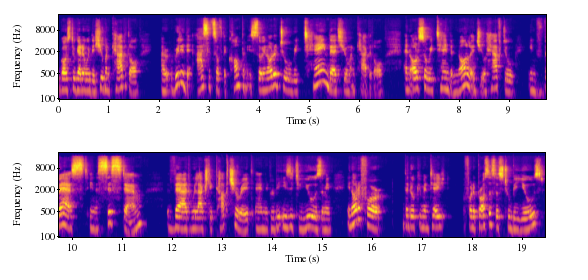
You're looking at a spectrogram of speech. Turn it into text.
goes together with the human capital, are really the assets of the companies. So, in order to retain that human capital and also retain the knowledge, you have to invest in a system that will actually capture it and it will be easy to use. I mean, in order for the documentation, for the processes to be used,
